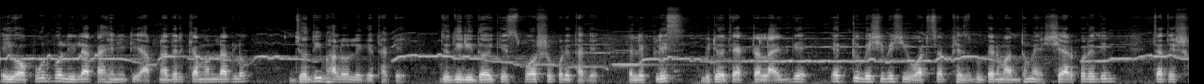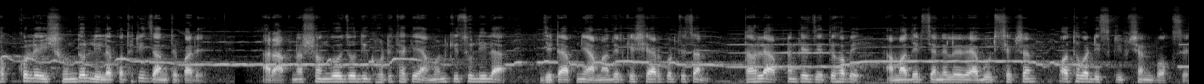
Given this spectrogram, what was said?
এই অপূর্ব লীলা কাহিনীটি আপনাদের কেমন লাগল? যদি ভালো লেগে থাকে যদি হৃদয়কে স্পর্শ করে থাকে, তাহলে প্লিজ ভিডিওতে একটা লাইক দিয়ে একটু বেশি বেশি হোয়াটসঅ্যাপ ফেসবুকের মাধ্যমে শেয়ার করে দিন, যাতে সকলে এই সুন্দর লীলা কথাটি জানতে পারে। আর আপনার সঙ্গেও যদি ঘটে থাকে এমন কিছু লীলা, যেটা আপনি আমাদেরকে শেয়ার করতে চান, তাহলে আপনাকে যেতে হবে আমাদের চ্যানেলের অ্যাবুট সেকশন অথবা ডিসক্রিপশন বক্সে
